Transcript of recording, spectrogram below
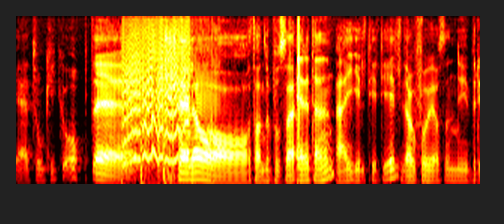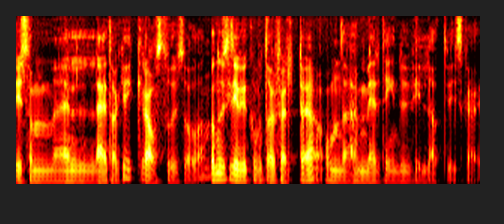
Jeg tok ikke opp det. Hello, tante Posa. Er det tennen? Nei, gild til gild. I dag får vi også en ny brysom leietaker. Kravstor sådan. Kan du skrive i kommentarfeltet om det er mer ting du vil at vi skal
